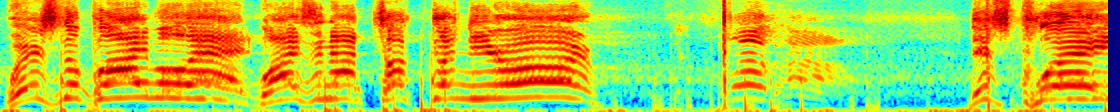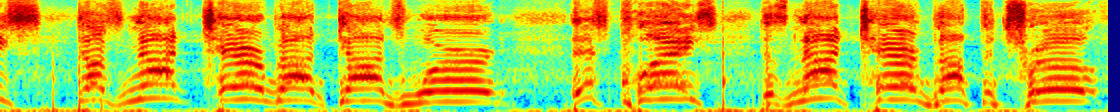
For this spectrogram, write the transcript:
Where's the Bible at? Why is it not tucked under your arm? Clubhouse. This place does not care about God's word. This place does not care about the truth.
